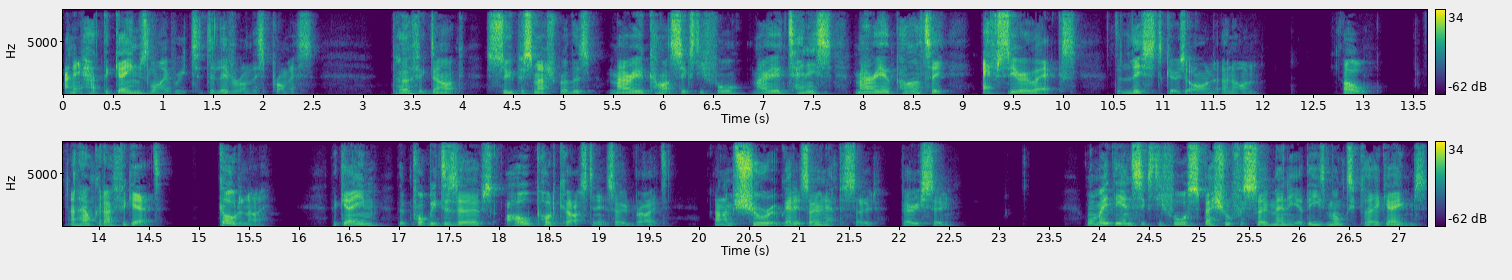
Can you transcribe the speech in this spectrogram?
and it had the games library to deliver on this promise. Perfect Dark, Super Smash Bros., Mario Kart 64, Mario Tennis, Mario Party, F Zero X, the list goes on and on. Oh, and how could I forget? GoldenEye, the game that probably deserves a whole podcast in its own right, and I'm sure it will get its own episode very soon. What made the N64 special for so many are these multiplayer games.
